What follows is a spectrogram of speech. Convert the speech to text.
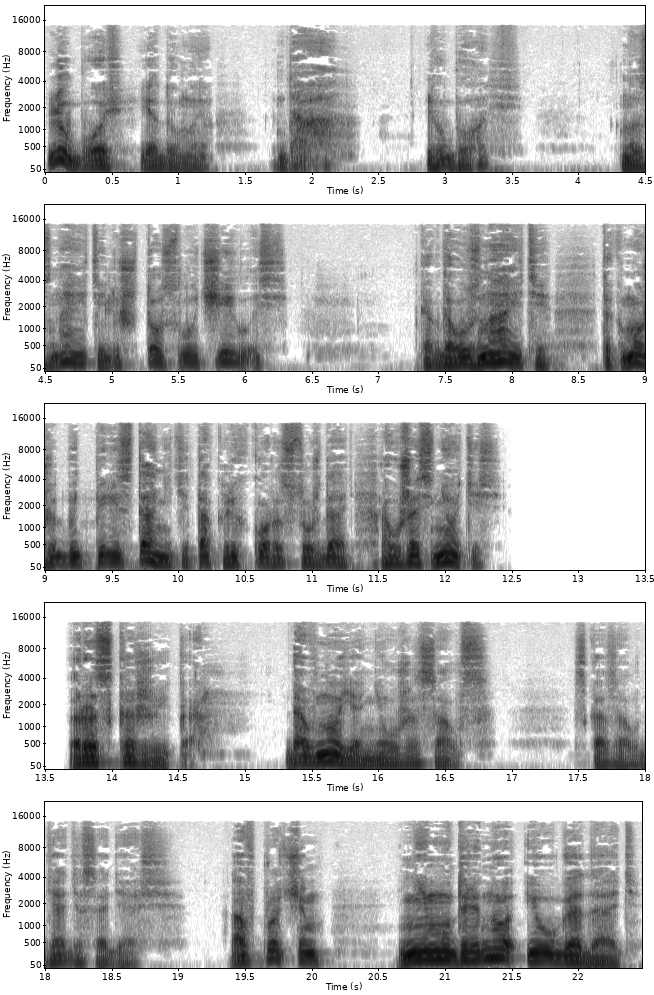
любовь, я думаю. Да, любовь. Но знаете ли, что случилось? Когда узнаете, так, может быть, перестанете так легко рассуждать, а ужаснетесь. Расскажи-ка. Давно я не ужасался, — сказал дядя, садясь. А, впрочем, не мудрено и угадать.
